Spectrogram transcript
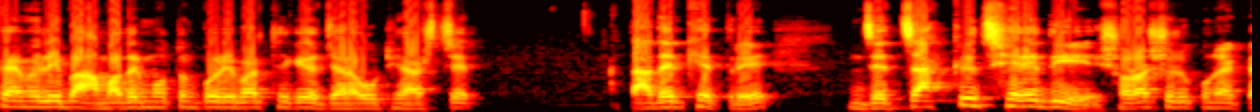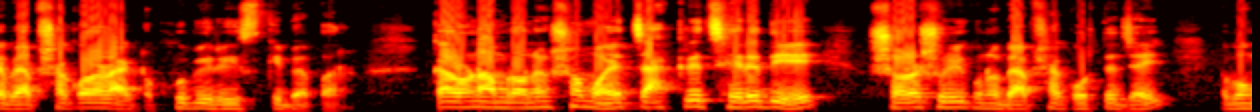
ফ্যামিলি বা আমাদের মতন পরিবার থেকে যারা উঠে আসছে, তাদের ক্ষেত্রে যে চাকরি ছেড়ে দিয়ে সরাসরি কোনো একটা ব্যবসা করার একটা খুবই রিস্কি ব্যাপার। কারণ আমরা অনেক সময় চাকরি ছেড়ে দিয়ে সরাসরি কোনো ব্যবসা করতে যাই এবং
